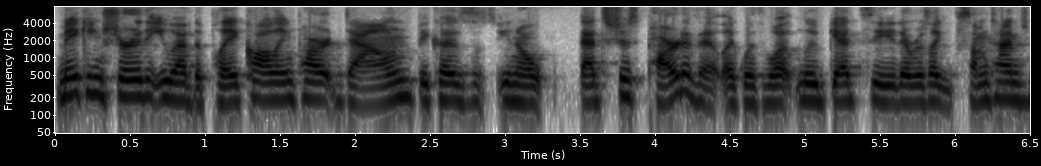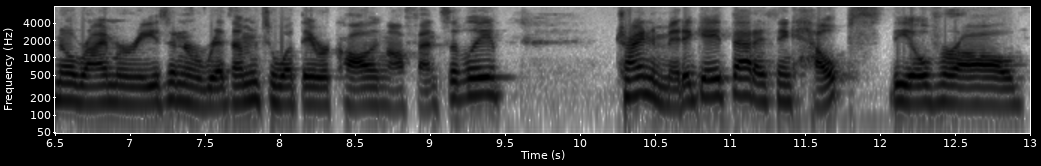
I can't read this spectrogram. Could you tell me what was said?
Making sure that you have the play calling part down because, you know, that's just part of it. Like with what Luke Getsy, there was like sometimes no rhyme or reason or rhythm to what they were calling offensively. Trying to mitigate that, I think, helps the overall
